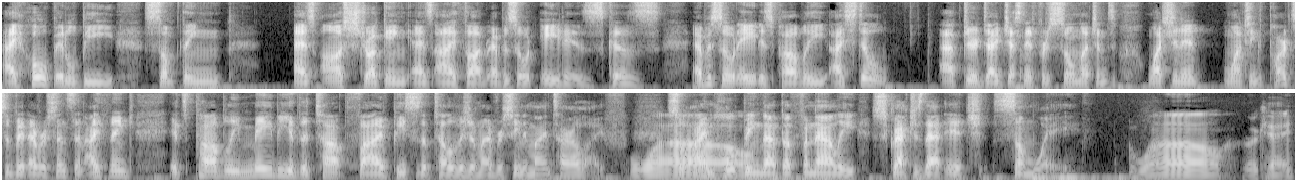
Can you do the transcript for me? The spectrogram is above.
I hope it'll be something as awestrucking as I thought episode 8 is cuz episode eight is probably I still after digesting it for so much and watching it watching parts of it ever since then, I think it's probably maybe the top five pieces of television I've ever seen in my entire life. Wow. So I'm hoping that the finale scratches that itch some way. Wow. Okay.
